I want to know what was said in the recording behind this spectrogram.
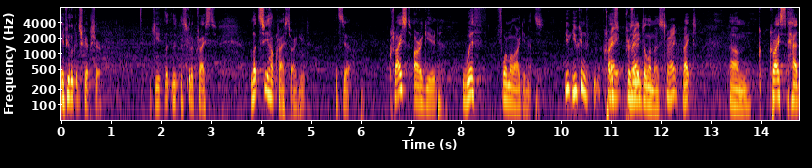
if you look at Scripture, let, us go to Christ. Let's see how Christ argued. Let's do it. Christ argued with formal arguments. You, you can Christ Right, presented right. dilemmas Right. right? Um, Christ had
